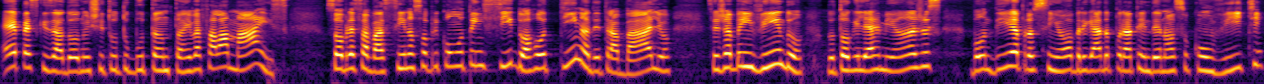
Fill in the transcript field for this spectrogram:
é pesquisador no Instituto Butantan e vai falar mais sobre essa vacina, sobre como tem sido a rotina de trabalho. Seja bem-vindo, doutor Guilherme Anjos. Bom dia para o senhor, obrigada por atender nosso convite.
